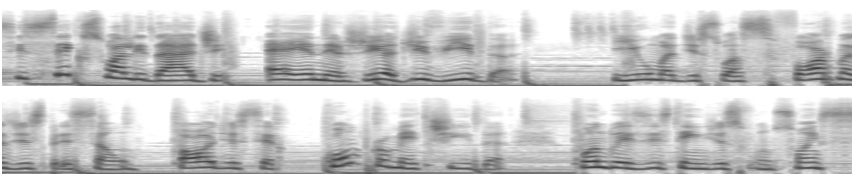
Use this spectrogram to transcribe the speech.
Se sexualidade é energia de vida e uma de suas formas de expressão pode ser comprometida quando existem disfunções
